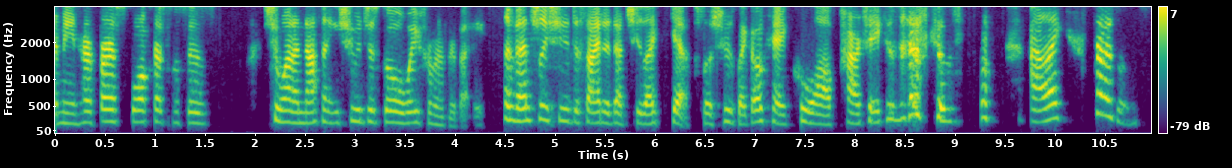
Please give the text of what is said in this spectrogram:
I mean, her first four Christmases, she wanted nothing. She would just go away from everybody. Eventually, she decided that she liked gifts. So she was like, okay, cool, I'll partake in this because I like presents.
